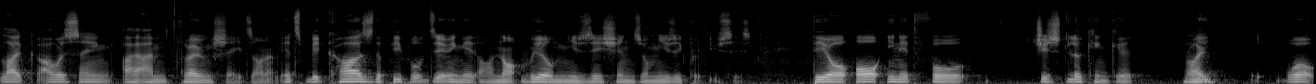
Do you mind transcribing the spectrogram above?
like I was saying, I, I'm throwing shades on it. It's because the people doing it are not real musicians or music producers. They are all in it for just looking good, right? Well,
